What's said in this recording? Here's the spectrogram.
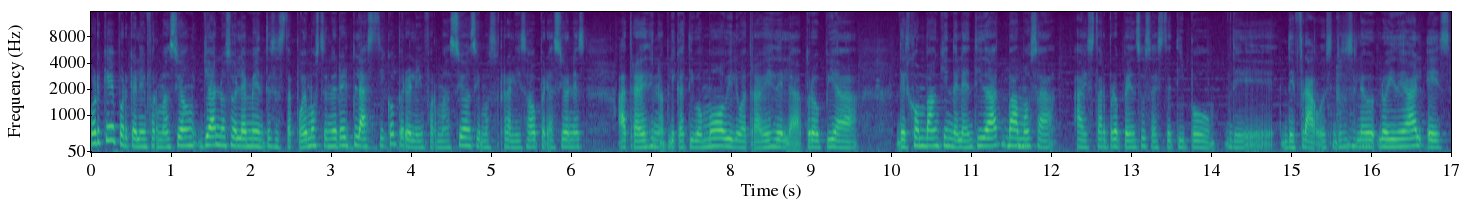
¿Por qué? Porque la información ya no solamente se está, podemos tener el plástico, pero la información, si hemos realizado operaciones a través de un aplicativo móvil o a través de la propia, del home banking de la entidad, vamos a, estar propensos a este tipo de, fraudes. Entonces, lo, ideal es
